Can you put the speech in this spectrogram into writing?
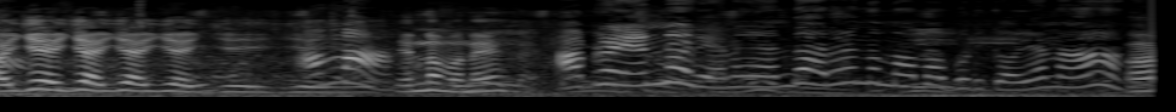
ஐயா ஐயா ஐயா ஐயா ஐயா. ஐயா என்ன மனே? அப்புறம் என்னது? எனக்கு வந்து அரவிந்த மாமா பிடிக்கும். ஏன்னா ஆ.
